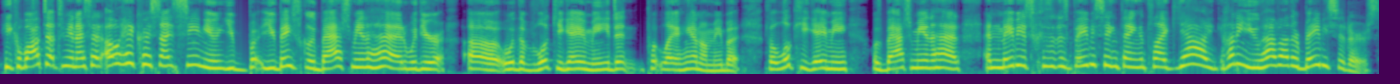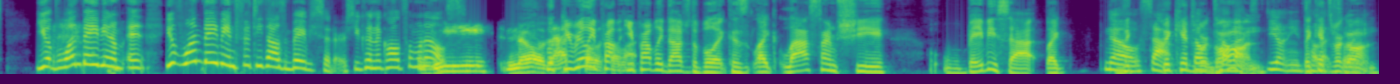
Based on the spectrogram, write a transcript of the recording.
He walked up to me and I said, "Oh, hey, Chris, nice seeing you." You you basically bashed me in the head with your uh with the look you gave me. You didn't put lay a hand on me, but the look he gave me was bashing me in the head. And maybe it's because of this babysitting thing. It's like, yeah, honey, you have other babysitters. You have one baby and, a, and you have one baby and fifty thousand babysitters. You couldn't have called someone else. We know Look, you really probably you probably dodged a bullet because like last time she babysat, like no, the, stop. the kids Don't were tell that- gone. you don't need to the tell kids that were story. gone.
